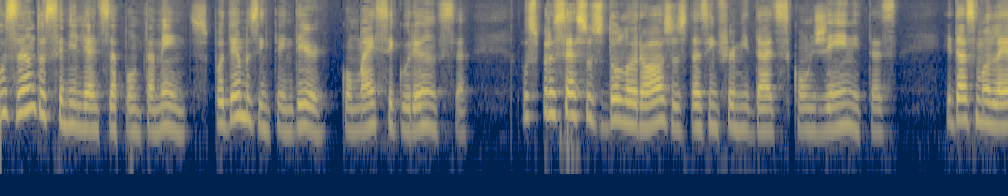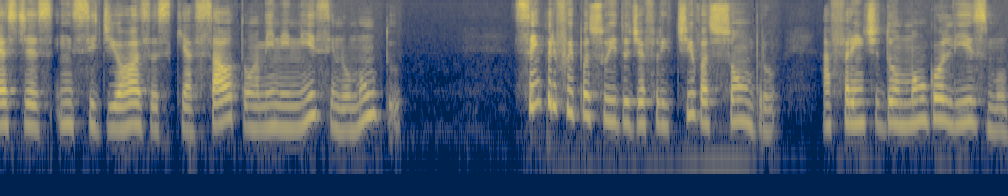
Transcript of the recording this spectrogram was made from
Usando semelhantes apontamentos, podemos entender com mais segurança os processos dolorosos das enfermidades congênitas e das moléstias insidiosas que assaltam a meninice no mundo? Sempre fui possuído de aflitivo assombro à frente do mongolismo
